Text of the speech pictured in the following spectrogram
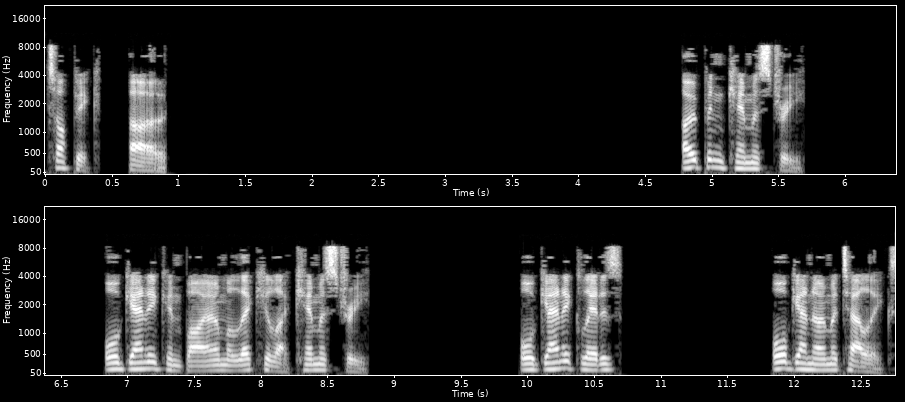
Topic O. Open chemistry Organic and biomolecular chemistry Organic letters. Organometallics.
